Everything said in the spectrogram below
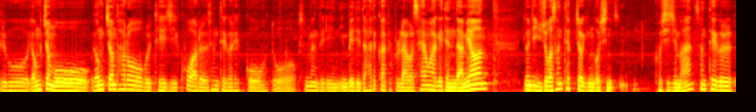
그리고 0.5, 0.85 볼테이지 코어를 선택을 했고 또 설명드린 인베디드 하드카피 블락을 사용하게 된다면 이건 이제 유저가 선택적인 것인, 것이지만 선택을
